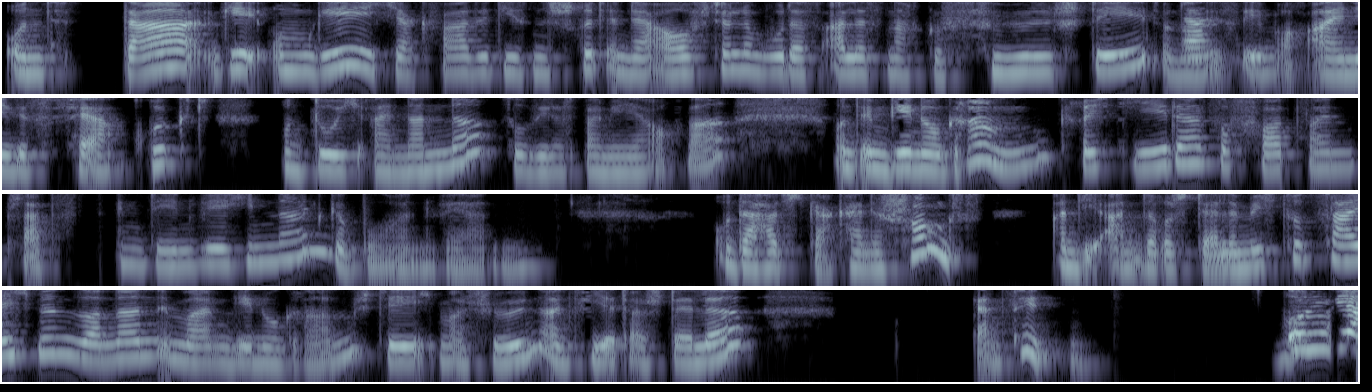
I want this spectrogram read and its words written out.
Und da umgehe ich ja quasi diesen Schritt in der Aufstellung, wo das alles nach Gefühl steht. Und dann ja. ist eben auch einiges verrückt und durcheinander, so wie das bei mir ja auch war. Und im Genogramm kriegt jeder sofort seinen Platz, in den wir hineingeboren werden. Und da hatte ich gar keine Chance, an die andere Stelle mich zu zeichnen, sondern in meinem Genogramm stehe ich mal schön an vierter Stelle ganz hinten. Und ja,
